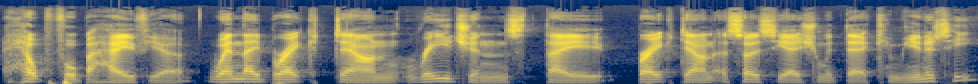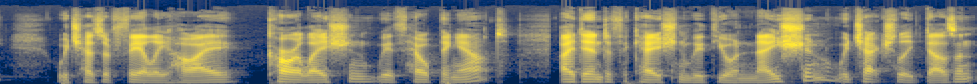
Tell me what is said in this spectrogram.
helpful behavior. When they break down regions, they break down association with their community, which has a fairly high correlation with helping out, identification with your nation, which actually doesn't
